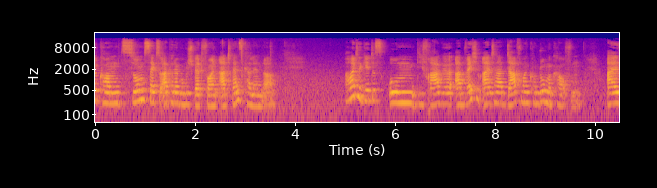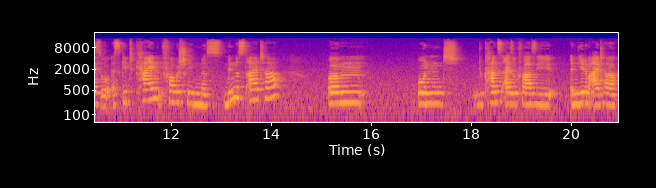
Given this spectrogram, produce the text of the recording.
willkommen zum sexualpädagogisch wertvollen Adventskalender. Heute geht es um die Frage, ab welchem Alter darf man Kondome kaufen? Also, es gibt kein vorgeschriebenes Mindestalter ähm, und du kannst also quasi in jedem Alter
